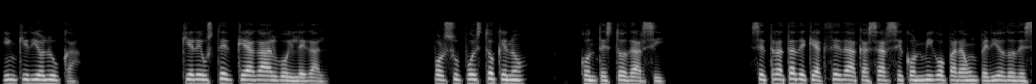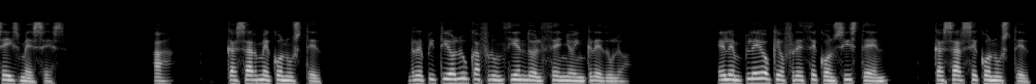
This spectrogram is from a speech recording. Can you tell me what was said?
inquirió Luca. ¿Quiere usted que haga algo ilegal? Por supuesto que no, contestó Darcy. Se trata de que acceda a casarse conmigo para un periodo de seis meses. Ah, casarme con usted. Repitió Luca frunciendo el ceño incrédulo. El empleo que ofrece consiste en, casarse con usted.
